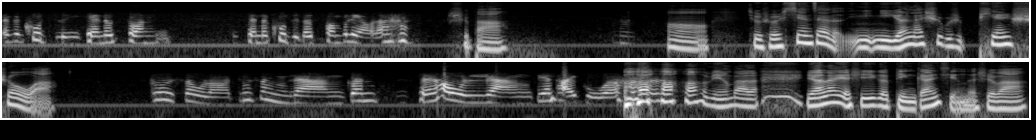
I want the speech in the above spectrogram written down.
那个裤子以前都穿，以前的裤子都穿不了了。是吧？嗯。哦，就是说现在的你，你原来是不是偏瘦啊？更瘦了，就剩两根前后两边排骨啊。明白了，原来也是一个饼干型的，是吧？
